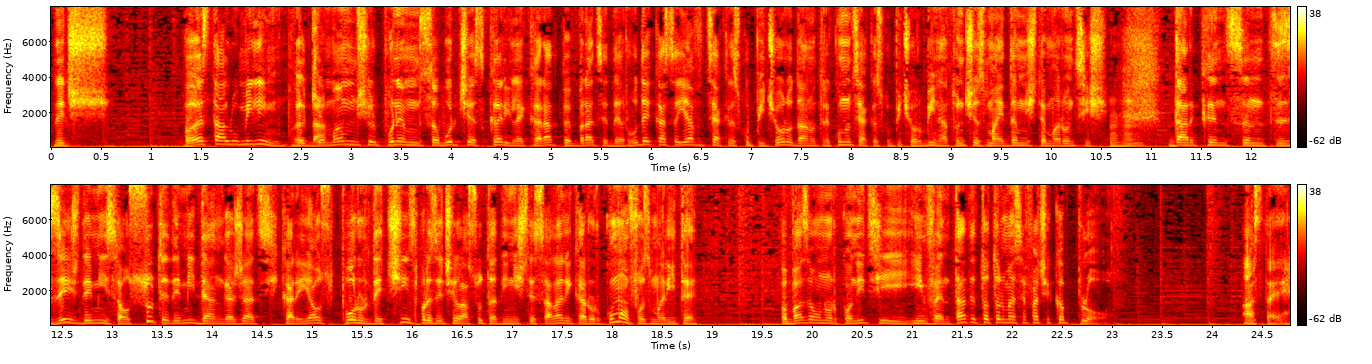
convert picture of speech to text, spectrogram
Deci, pe ăsta îl umilim, îl Da. da. chemăm și îl punem să urce scările cărat pe brațe de rude ca să ia, ți-a crescut piciorul, dar anul trecut nu ți-a crescut piciorul. Bine, atunci îți mai dăm niște mărunțiși. Uh-huh. Dar când sunt zeci de mii sau sute de mii de angajați care iau sporuri de 15% din niște salarii care oricum au fost mărite, pe baza unor condiții inventate, toată lumea se face că plouă. Asta e.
